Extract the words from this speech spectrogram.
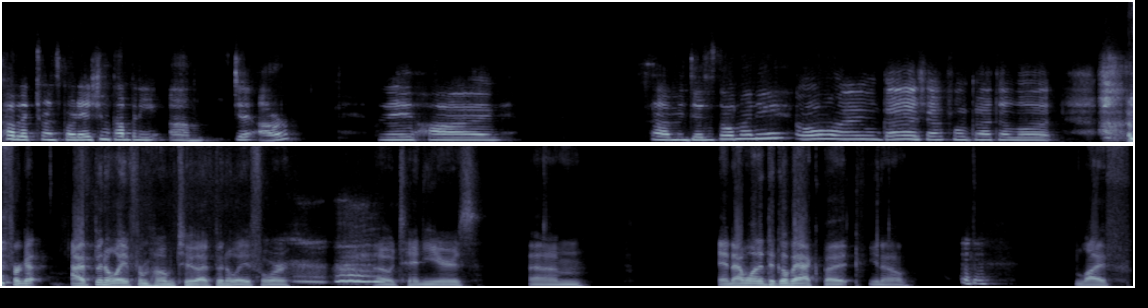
public transportation company, um, JR. They have some digital money. Oh my gosh, I forgot a lot. I forgot. I've been away from home too. I've been away for oh 10 years. Um and I wanted to go back, but you know, life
